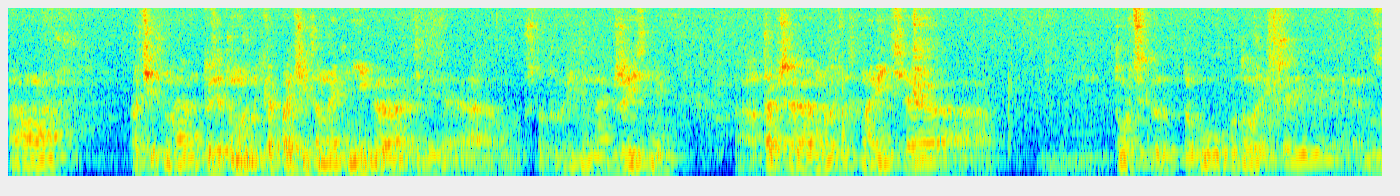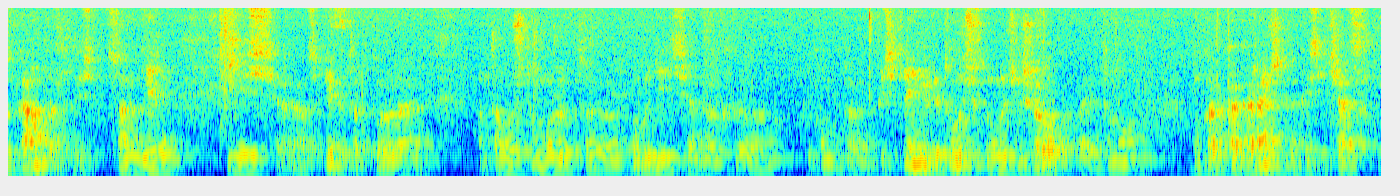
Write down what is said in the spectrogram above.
э, прочитанная, то есть это может быть как прочитанная книга или э, что-то увиденное в жизни. Э, Также может вдохновить э, творчество другого художника или музыканта. То есть, на самом деле, есть э, спектр тоже того, что может э, побудить э, к какому-то впечатлению или творчеству, он очень широк, поэтому, ну, как, как и раньше, так и сейчас э,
